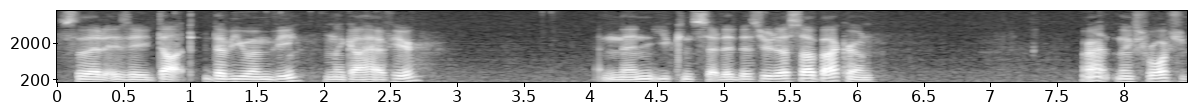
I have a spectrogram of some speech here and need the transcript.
So that is a .wmv like I have here and then you can set it as your desktop background. Alright, thanks for watching.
